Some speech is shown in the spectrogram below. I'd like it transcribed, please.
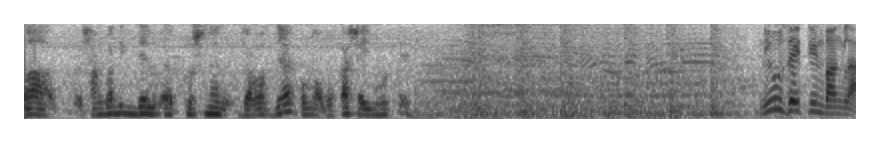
বা সাংবাদিকদের প্রশ্নের জবাব দেওয়ার কোনো অবকাশ এই মুহূর্তে নেই। News eighteen Bangla.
